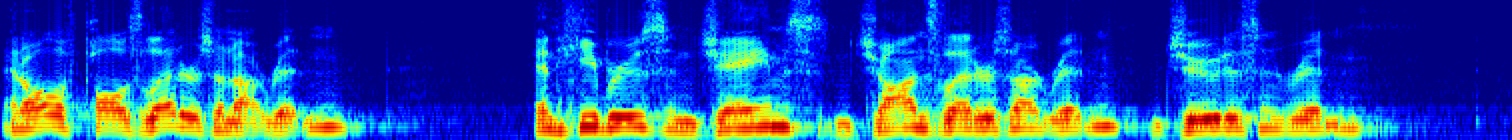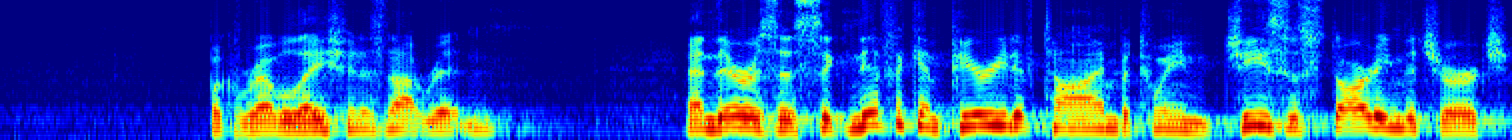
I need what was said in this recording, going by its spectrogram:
and all of Paul's letters are not written. And Hebrews and James and John's letters aren't written. Jude isn't written. Book of Revelation is not written. And there is a significant period of time between Jesus starting the church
